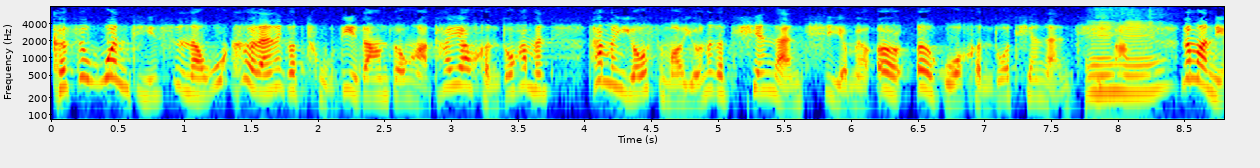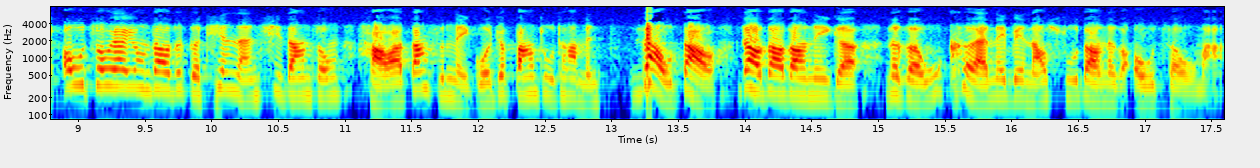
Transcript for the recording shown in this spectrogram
可是问题是呢，乌克兰那个土地当中啊，他要很多他们他们有什么有那个天然气有没有？俄俄国很多天然气嘛，嗯那么你欧洲要用到这个天然气当中，好啊，当时美国就帮助他们绕道绕道到那个那个乌克兰那边，然后输到那个欧洲嘛。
